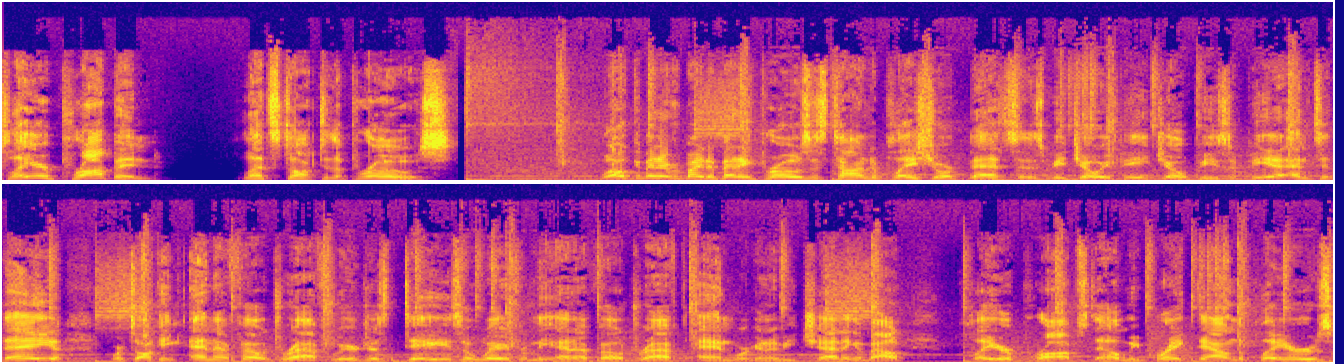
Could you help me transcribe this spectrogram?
player propping. Let's talk to the pros. Welcome in everybody to Betting Pros. It's time to place your bets. It is me, Joey P, Joe Pisapia, and today we're talking NFL draft. We're just days away from the NFL draft, and we're going to be chatting about player props to help me break down the players.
